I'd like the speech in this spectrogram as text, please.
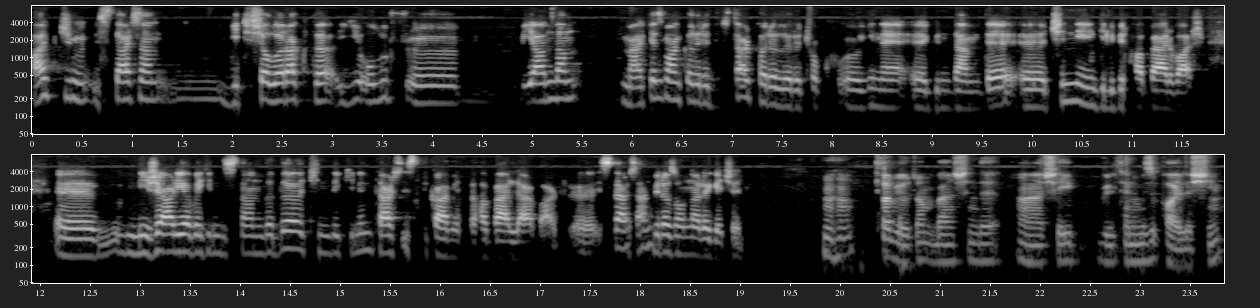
Alp'cim istersen geçiş olarak da iyi olur. E, bir yandan merkez bankaları dijital paraları çok e, yine e, gündemde. E, Çin'le ilgili bir haber var. E, Nijerya ve Hindistan'da da Çin'dekinin ters istikametli haberler var. E, istersen biraz onlara geçelim. Hı hı, tabii hocam ben şimdi şey bültenimizi paylaşayım.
